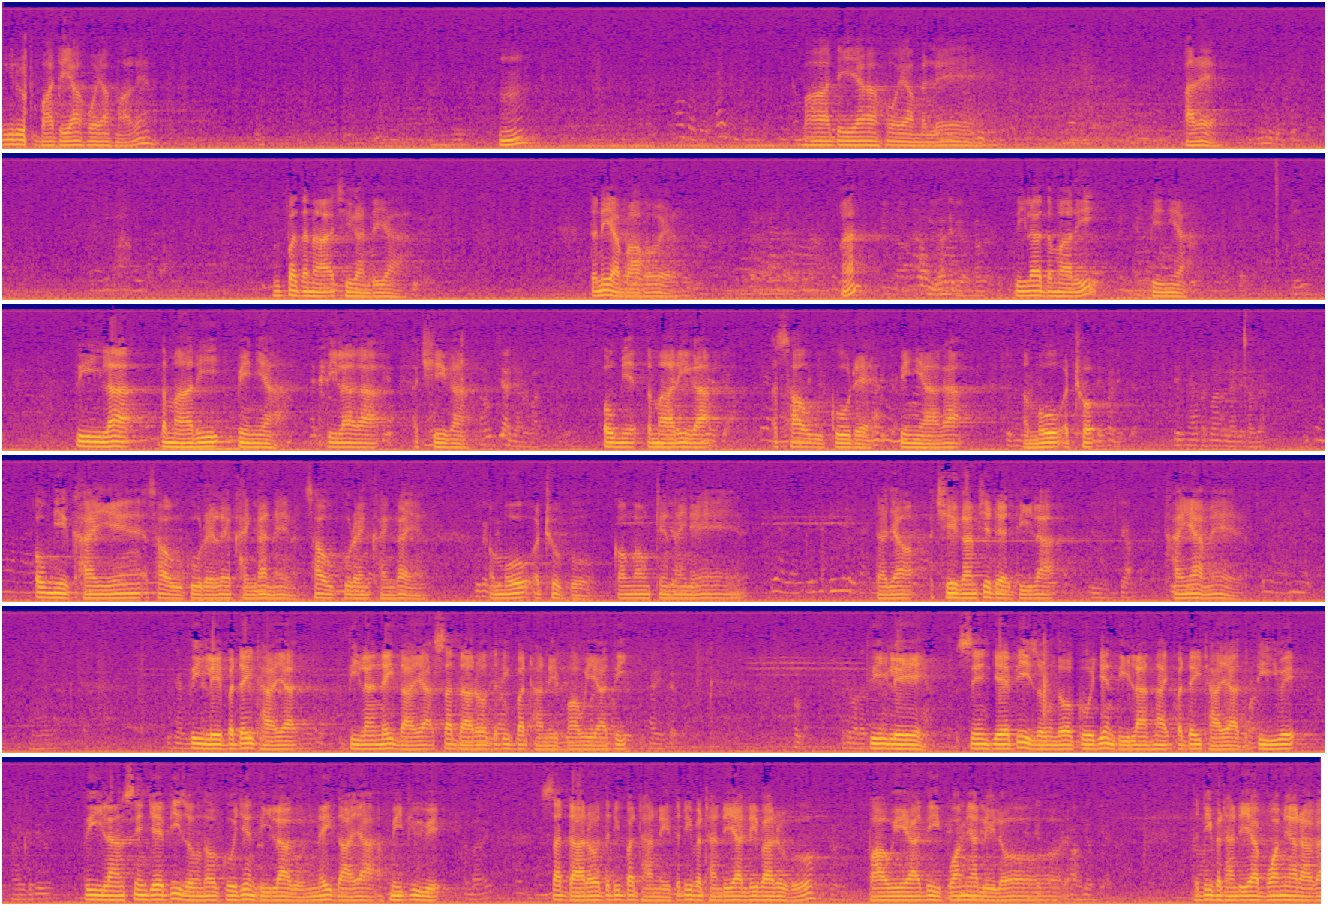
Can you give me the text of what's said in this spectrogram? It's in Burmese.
န်းကြီးတို့ဘာတရားဟောရမှာလဲဟမ်ဘာတရားဟောရမလဲပါရဲဝိပဿနာအခြေခံတရားတနေ့ကဘာဟောခဲ့ဟမ် သီလသမารိပညာသီလသမာဓိပညာသီလကအခြေခံအုံမြင့်သမာဓိကအဆောက်ကိုယ်တဲ့ပညာကအမိုးအထွတ်အုံမြင့်ခိုင်ရင်အဆောက်ကိုယ်တယ်လဲခိုင်ကနေအဆောက်ကိုယ်တိုင်ခိုင်ကရင် အမိုးအထွတ်ကိုကောင်းကောင်းတင်နိုင်တယ်ဒါကြောင့်အခြေခံဖြစ်တဲ့သီလခိုင်ရမယ်သီလေပဋိဌာယသီလနိဒာယစတ္တာရောတတိပဋ္ဌာနေဘာဝေယတိသီလေစင်ကြယ်ပြည့်စုံသောကိုကျင့်သီလ၌ပဋိဌာယတည်၍ သီလံစင်ကြယ်ပြည့်စုံသောကိုကျင့်သီလကိုနိဒာယအမိပြု၍စတ္တာရောတတိပဋ္ဌာနေတတိပဋ္ဌာန်တရား၄ပါးတို့ကိုဘာဝေယတိပွားများလေလောတဲ့တတိပဋ္ဌာန်တရားပွားများတာက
